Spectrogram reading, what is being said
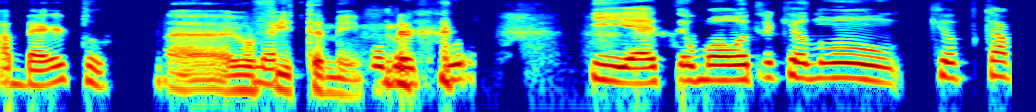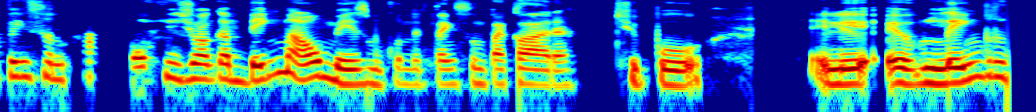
aberto. Ah, eu né, vi também. E é uma outra que eu não. que eu ficava pensando, cara, o Goff joga bem mal mesmo quando ele tá em Santa Clara. Tipo, ele, eu lembro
